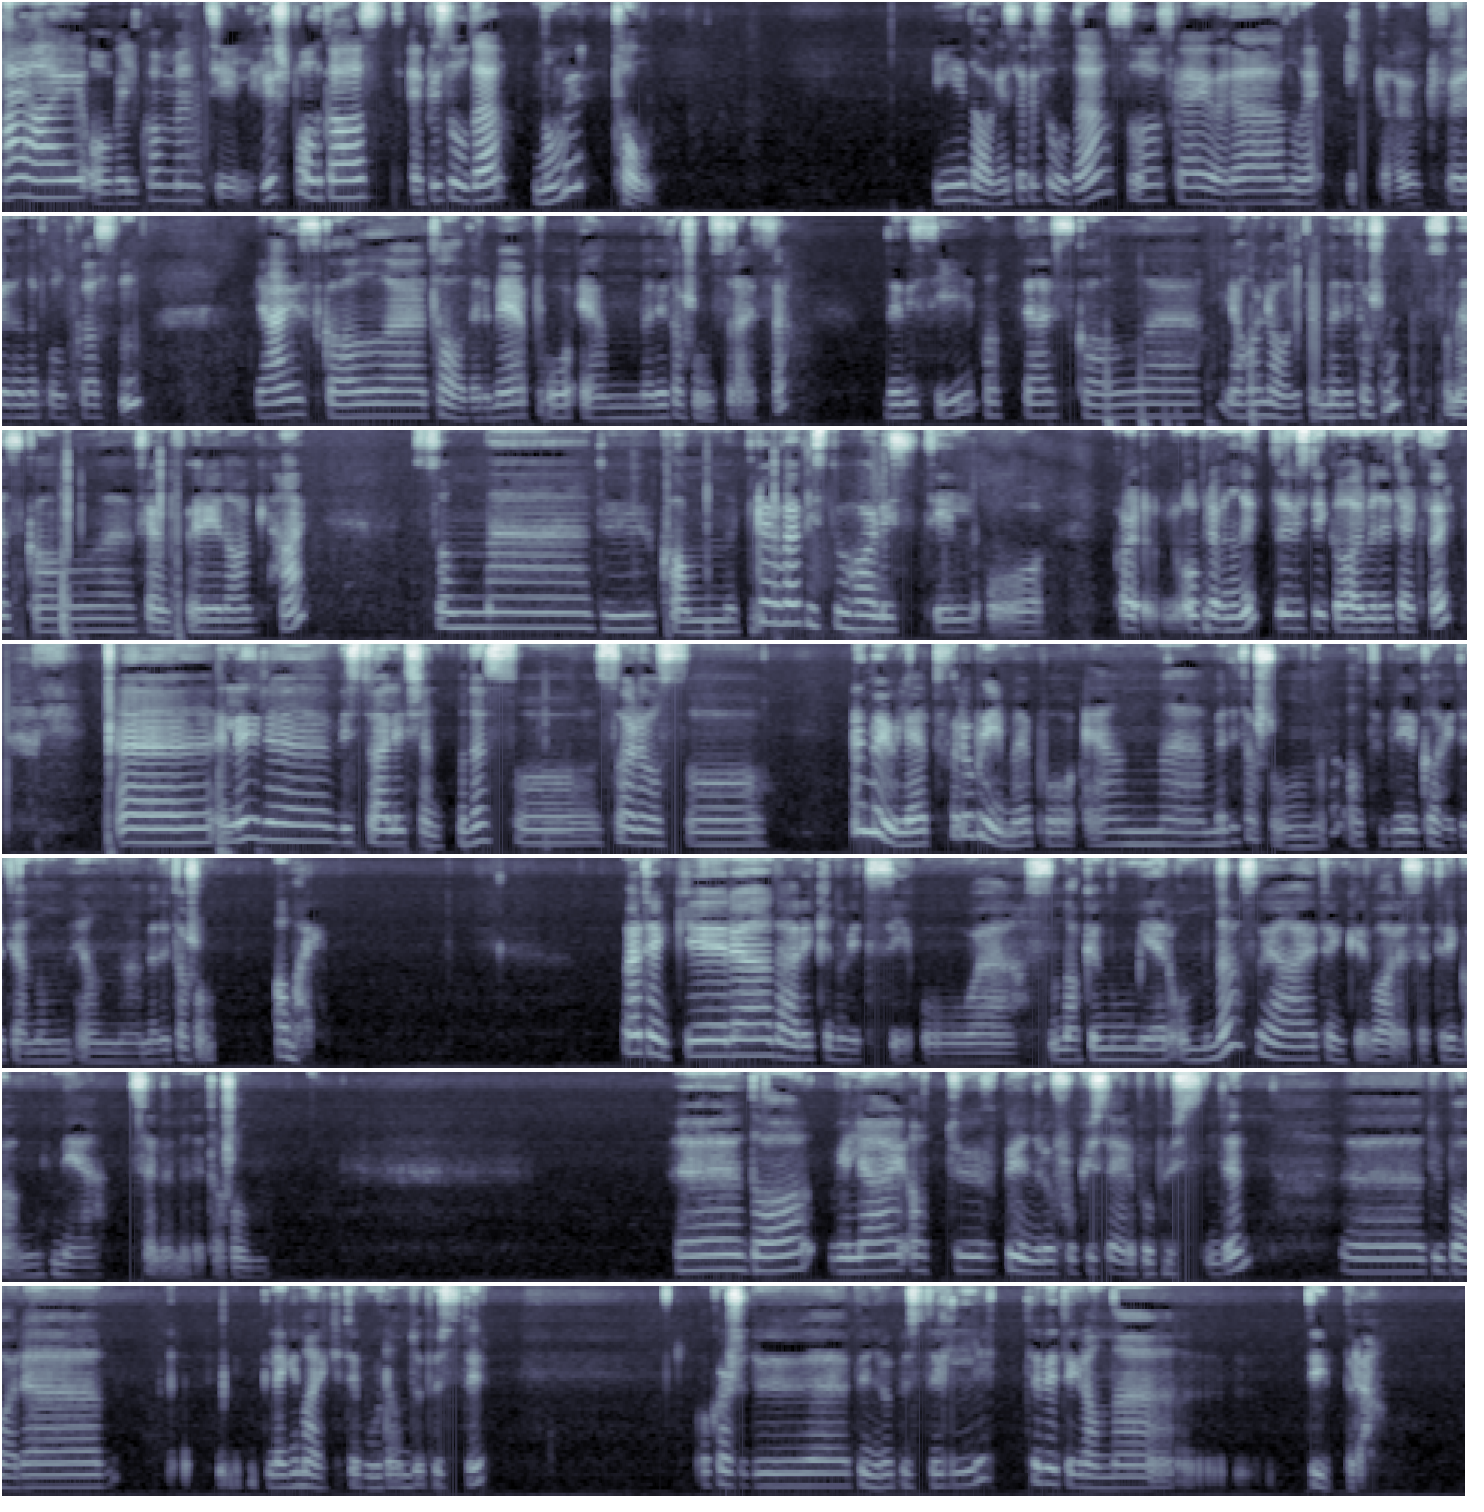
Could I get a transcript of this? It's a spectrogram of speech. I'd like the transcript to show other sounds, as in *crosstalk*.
Hei, hei, og velkommen til Hysj podkast, episode nummer tolv. I dagens episode så skal jeg gjøre noe jeg ikke har gjort før i denne podkasten. Jeg skal eh, ta dere med på en meditasjonsreise. Det vil si at jeg skal eh, Jeg har laget en meditasjon som jeg skal eh, fremføre i dag her. Som du kan prøve hvis du har lyst til å, å prøve noe nytt, hvis du ikke har meditert før. Eh, eller eh, hvis du er litt kjent med det, så, så, er det også en mulighet for å bli med på en eh, meditasjon. At du blir guidet gjennom en meditasjon av meg. Og jeg tenker det er ikke noe vits i å snakke noe mer om det, så jeg tenker bare setter i gang med selve meditasjonen. Da vil jeg at du begynner å fokusere på pusten din. Du bare legger merke til hvordan du puster. Og kanskje du eh, begynner å puste litt bitte grann eh, dypere.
